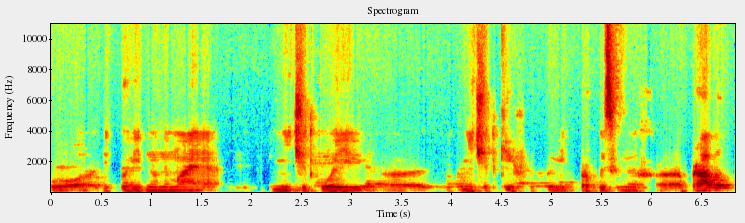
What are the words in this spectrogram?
бо відповідно немає ні чіткої, е, ні чітких відповідь прописаних е, правил,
